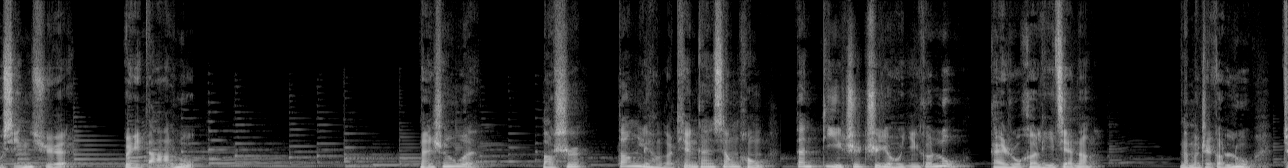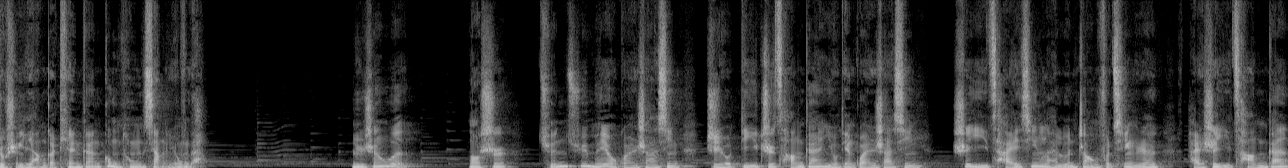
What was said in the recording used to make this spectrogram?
行学，对答录。男生问：“老师，当两个天干相同，但地支只有一个禄，该如何理解呢？”那么这个禄就是两个天干共同享用的。女生问：“老师，全局没有官杀星，只有地支藏干有点官杀星，是以财星来论丈夫情人，还是以藏干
